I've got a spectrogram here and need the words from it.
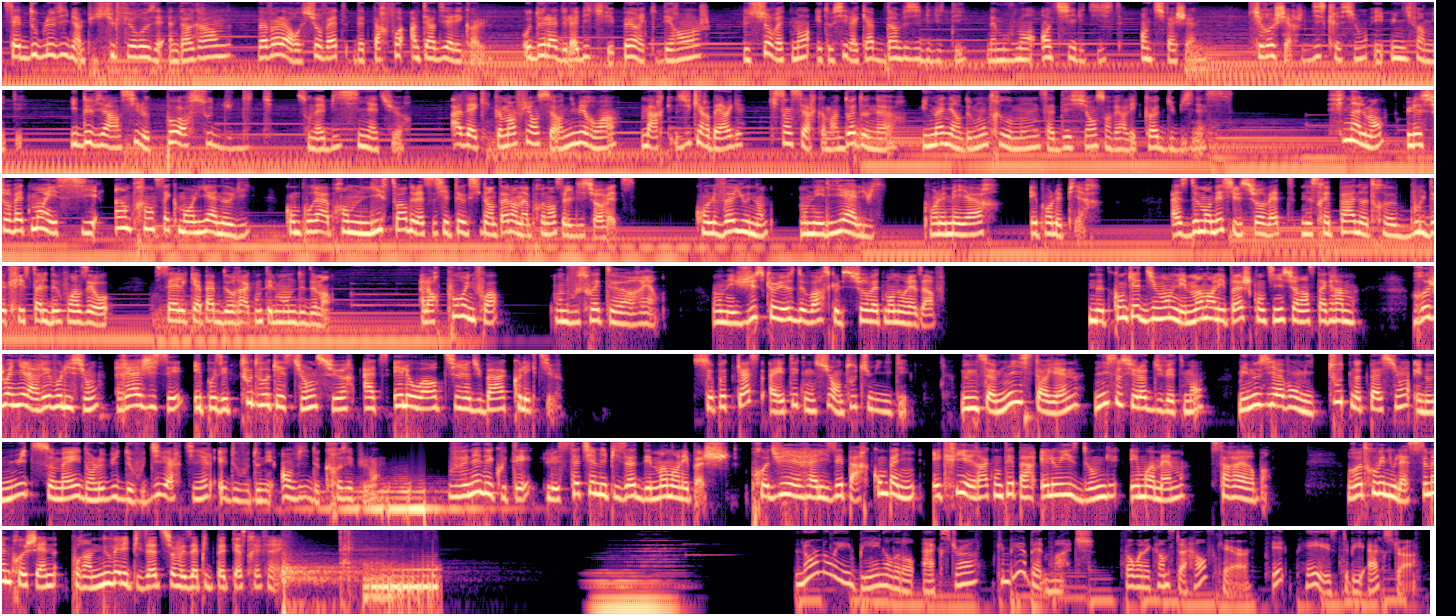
Cette double vie bien plus sulfureuse et underground va valoir au survêt d'être parfois interdit à l'école. Au-delà de l'habit qui fait peur et qui dérange, le survêtement est aussi la cape d'invisibilité d'un mouvement anti-élitiste, anti-fashion, qui recherche discrétion et uniformité. Il devient ainsi le power suit du geek, son habit signature. Avec comme influenceur numéro 1 Mark Zuckerberg, qui s'en sert comme un doigt d'honneur, une manière de montrer au monde sa défiance envers les codes du business. Finalement, le survêtement est si intrinsèquement lié à nos vies qu'on pourrait apprendre l'histoire de la société occidentale en apprenant celle du survêt. Qu'on le veuille ou non, on est lié à lui, pour le meilleur et pour le pire. À se demander si le survêt ne serait pas notre boule de cristal 2.0, celle capable de raconter le monde de demain. Alors pour une fois, on ne vous souhaite rien. On est juste curieuse de voir ce que le survêtement nous réserve. Notre conquête du monde les mains dans les poches continue sur Instagram. Rejoignez la révolution, réagissez et posez toutes vos questions sur at helloworld-du-bas collective. Ce podcast a été conçu en toute humilité. Nous ne sommes ni historiennes, ni sociologues du vêtement, mais nous y avons mis toute notre passion et nos nuits de sommeil dans le but de vous divertir et de vous donner envie de creuser plus loin. Vous venez d'écouter le septième épisode des Mains dans les poches, produit et réalisé par Compagnie, écrit et raconté par Héloïse Dung et moi-même, Sarah Herbin. Retrouvez-nous la semaine prochaine pour un nouvel épisode sur vos applis de podcast préférés. Normally, being a little extra can be a bit much, but when it comes to healthcare, it pays to be extra.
